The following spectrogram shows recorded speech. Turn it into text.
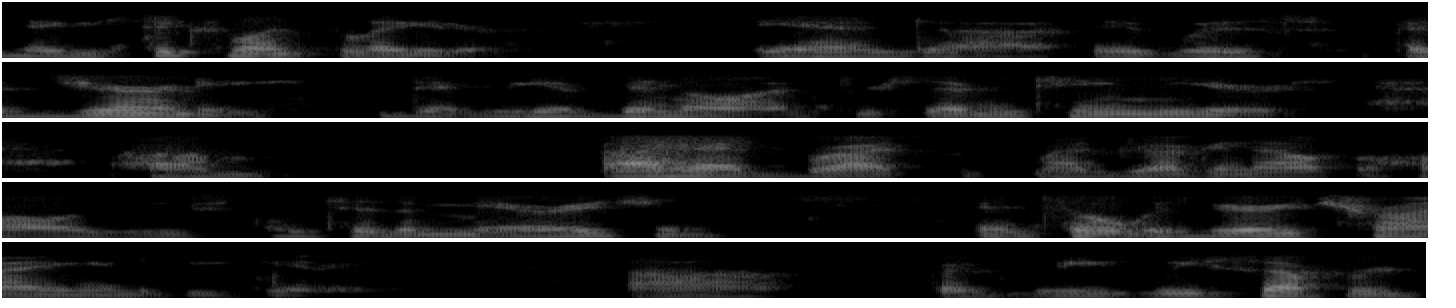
maybe six months later, and uh, it was a journey that we have been on for 17 years. Um, I had brought my drug and alcohol use into the marriage, and and so it was very trying in the beginning. Uh, but we we suffered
